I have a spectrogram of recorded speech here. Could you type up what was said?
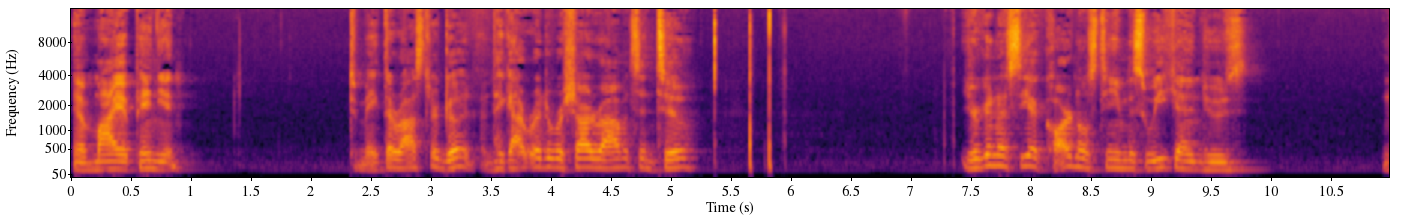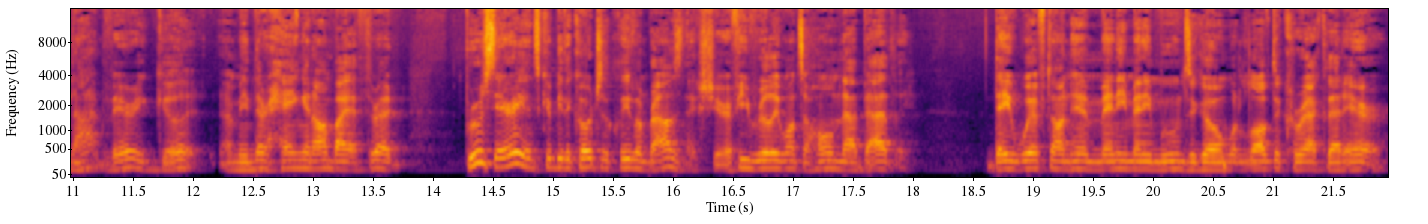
in my opinion, to make their roster good. And they got rid of Rashard Robinson too. You're going to see a Cardinals team this weekend who's not very good. I mean, they're hanging on by a thread. Bruce Arians could be the coach of the Cleveland Browns next year if he really wants a home that badly. They whiffed on him many, many moons ago and would love to correct that error.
